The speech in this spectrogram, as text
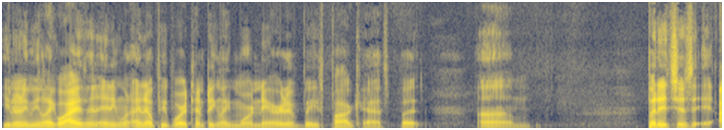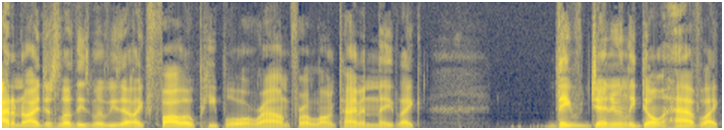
You know what I mean? Like why isn't anyone I know people are attempting like more narrative based podcasts, but um but it's just I don't know. I just love these movies that like follow people around for a long time, and they like they genuinely don't have like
